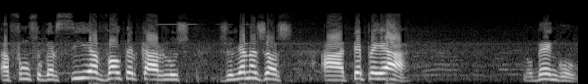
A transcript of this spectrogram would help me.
Afonso Garcia, Walter Carlos, Juliana Jorge, a TPA, no Bengo.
